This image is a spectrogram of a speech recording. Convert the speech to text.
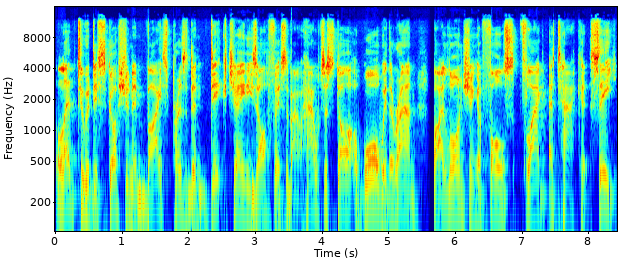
led to a discussion in Vice President Dick Cheney's office about how to start a war with Iran by launching a false flag attack at sea.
